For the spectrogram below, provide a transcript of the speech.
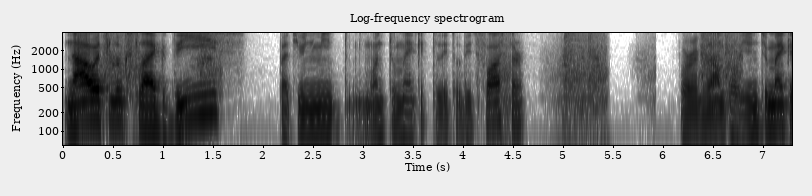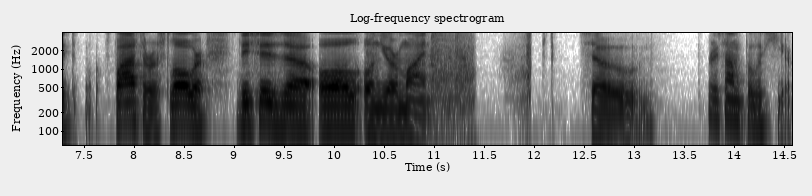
now it looks like this, but you need want to make it a little bit faster. For example, you need to make it faster or slower. This is uh, all on your mind. So, for example, here.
